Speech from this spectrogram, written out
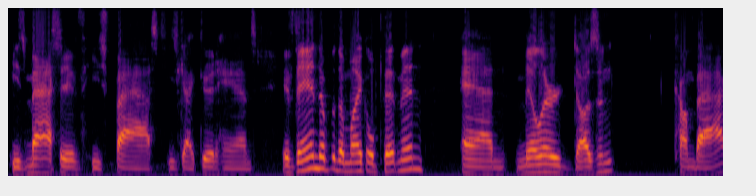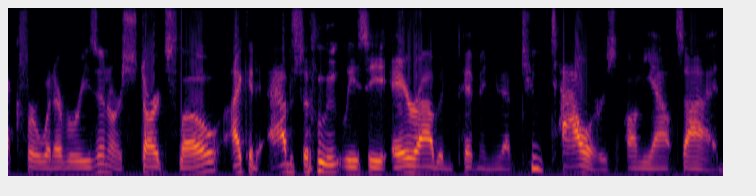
He's massive, he's fast, he's got good hands. If they end up with a Michael Pittman and Miller doesn't come back for whatever reason or start slow, I could absolutely see A Rob and Pittman. You have two towers on the outside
